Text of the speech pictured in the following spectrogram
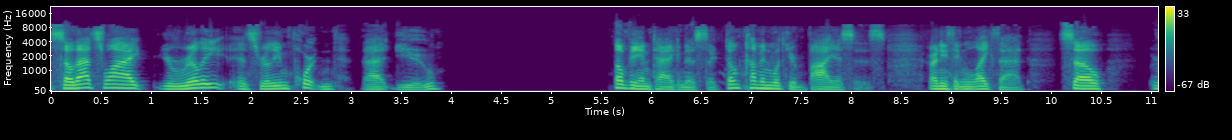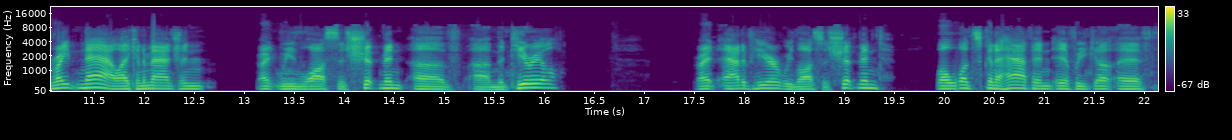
So, that's why you really, it's really important that you don't be antagonistic. Don't come in with your biases or anything like that. So, right now, I can imagine, right, we lost a shipment of uh, material right out of here. We lost a shipment. Well, what's going to happen if we go if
